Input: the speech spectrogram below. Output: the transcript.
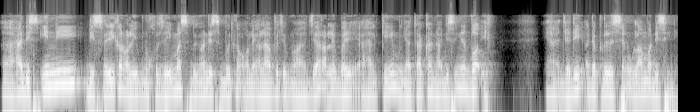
Uh, hadis ini disahihkan oleh Ibnu Khuzaimah sebagaimana disebutkan oleh Al-Hafidz Ibnu Hajar, oleh Bayi Hakim menyatakan hadis ini dhaif. Ya, jadi ada perselisihan ulama di sini.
